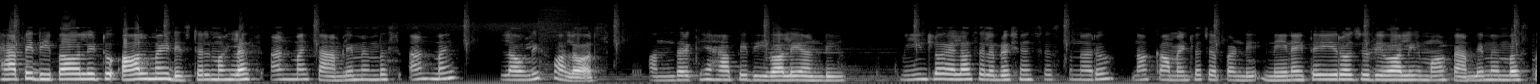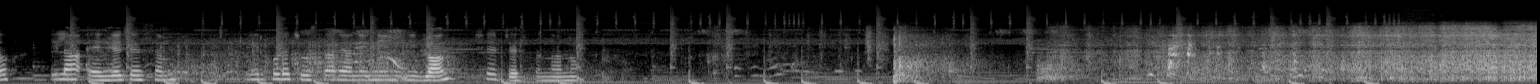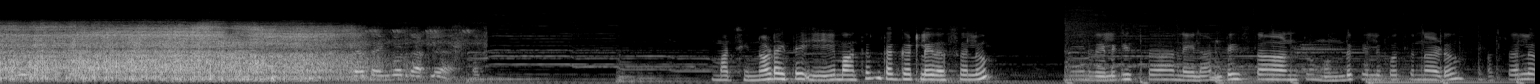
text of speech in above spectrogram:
Happy Deepavali to all my digital మహిళస్ and my family members and my lovely followers అందరికీ happy Deepavali అండి మీ ఇంట్లో ఎలా సెలబ్రేషన్స్ చేసుకున్నారో నాకు కామెంట్లో చెప్పండి. నేనైతే ఈరోజు దివాళీ మా ఫ్యామిలీ మెంబర్స్తో ఇలా ఎంజాయ్ చేసాం మీరు కూడా చూస్తారని నేను ఈ బ్లాగ్ షేర్ చేస్తున్నాను. మా చిన్నోడైతే ఏ మాత్రం తగ్గట్లేదు అసలు నేను వెలిగిస్తా నేను అంటిస్తా అంటూ ముందుకు వెళ్ళిపోతున్నాడు అసలు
